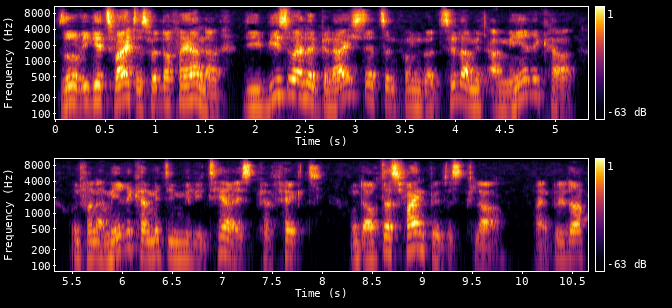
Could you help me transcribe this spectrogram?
so, wie geht's weiter? Es wird noch verheerender. Die visuelle Gleichsetzung von Godzilla mit Amerika und von Amerika mit dem Militär ist perfekt. Und auch das Feindbild ist klar. Feindbilder.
